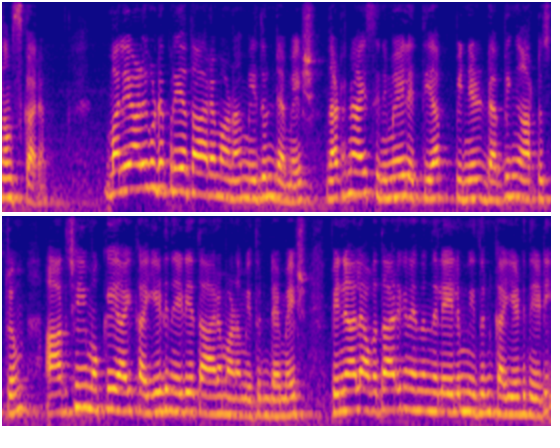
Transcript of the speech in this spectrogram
നമസ്കാരം. മലയാളികളുടെ പ്രിയ താരമാണ് മിഥുൻ രമേശ്. നടനായി സിനിമയിലെത്തിയ പിന്നീട് ഡബ്ബിംഗ് ആർട്ടിസ്റ്റും ആർജയും ഒക്കെയായി കയ്യടി നേടിയ താരമാണ് മിഥുൻ രമേശ്. പിന്നാലെ അവതാരകൻ എന്ന നിലയിലും മിഥുൻ കയ്യടി നേടി.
